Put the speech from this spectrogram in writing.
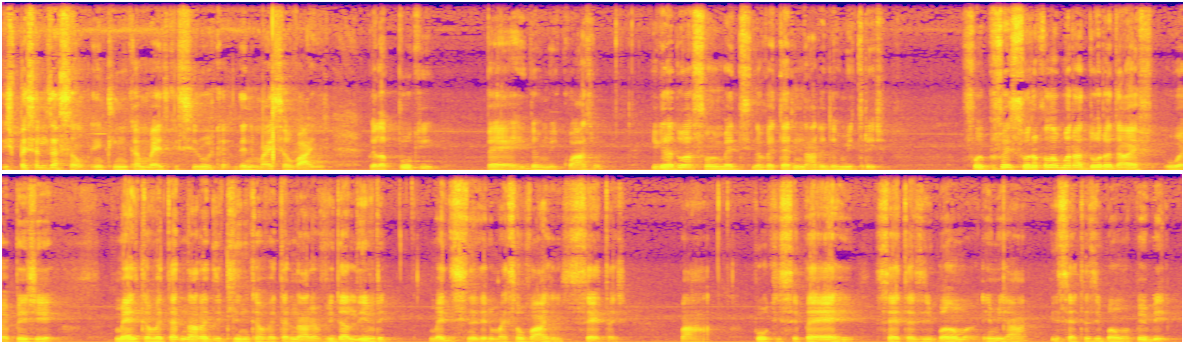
especialização em Clínica Médica e Cirúrgica de Animais Selvagens pela PUC PR 2004 e graduação em Medicina Veterinária em 2003. Foi professora colaboradora da UEPG, médica veterinária de Clínica Veterinária Vida Livre, Medicina de Animais Selvagens, CETAS, PUC CPR, CETAS IBAMA MA e CETAS IBAMA PB.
